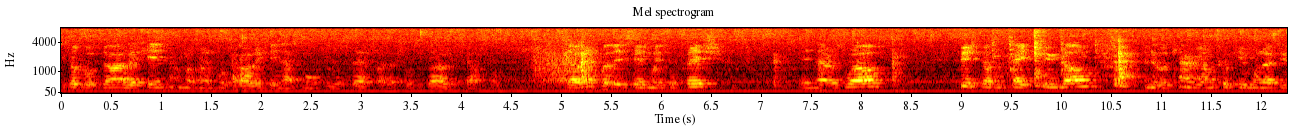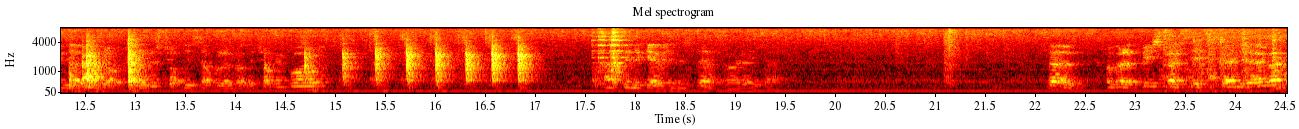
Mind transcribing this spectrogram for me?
You could put garlic in. I'm not going to put garlic in, that's more for the stir fry, that's what the garlic out for. So I'm going to put this in with the fish in there as well. Fish doesn't take too long and it will carry on cooking while I do the other job. So I'll just chop this up while I've got the chopping board. That's going to go in the stir fry later. So, I've got a fish roasted to turn it over.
